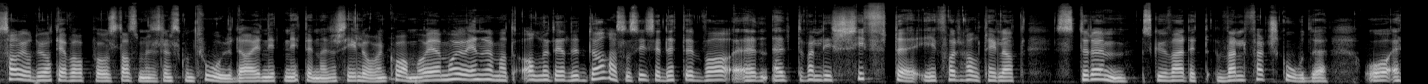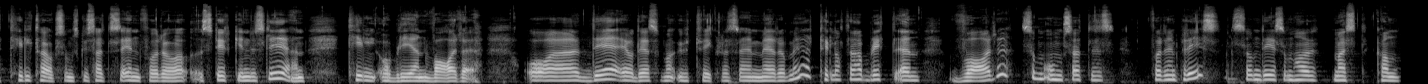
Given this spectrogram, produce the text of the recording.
sa jo du at jeg var på statsministerens kontor da i 1990 når energiloven kom. Og jeg må jo innrømme at allerede da så syns jeg dette var en, et veldig skifte i forhold til at strøm skulle være et velferdsgode og et tiltak som skulle settes inn for å styrke industrien, til å bli en vare. Og øh, det er jo det som har utvikla seg mer og mer til at det har blitt en vare som omsettes for en pris som de som har mest, kan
